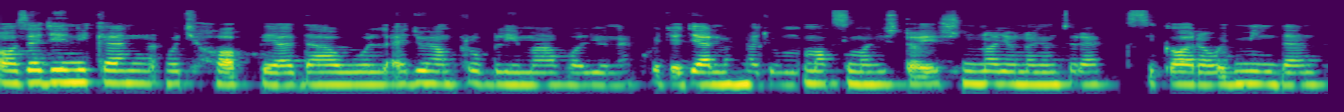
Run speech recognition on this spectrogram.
az egyéniken, hogyha például egy olyan problémával jönnek, hogy a gyermek nagyon maximalista és nagyon-nagyon törekszik arra, hogy mindent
